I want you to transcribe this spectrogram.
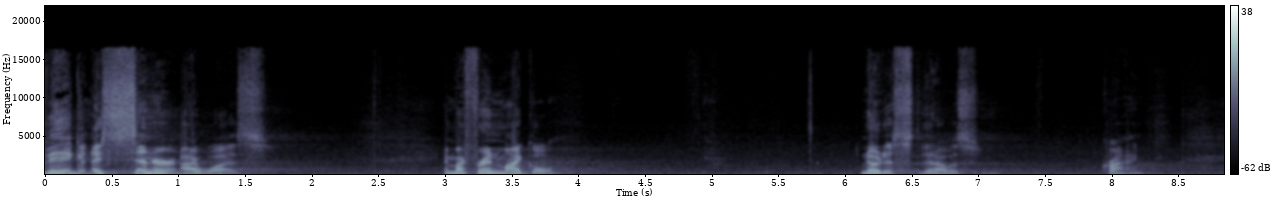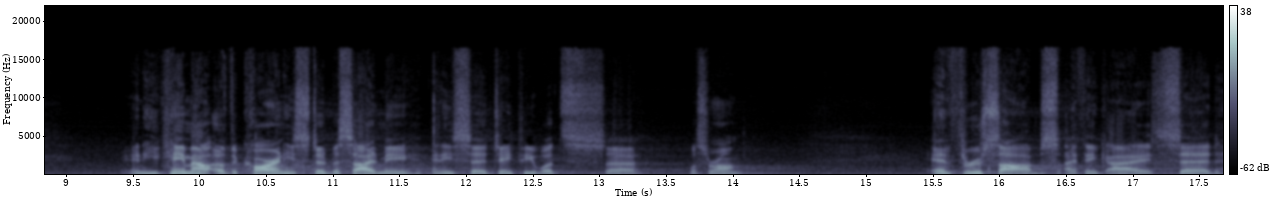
big a sinner I was. And my friend Michael noticed that I was crying. And he came out of the car and he stood beside me and he said, JP, what's, uh, what's wrong? And through sobs, I think I said,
